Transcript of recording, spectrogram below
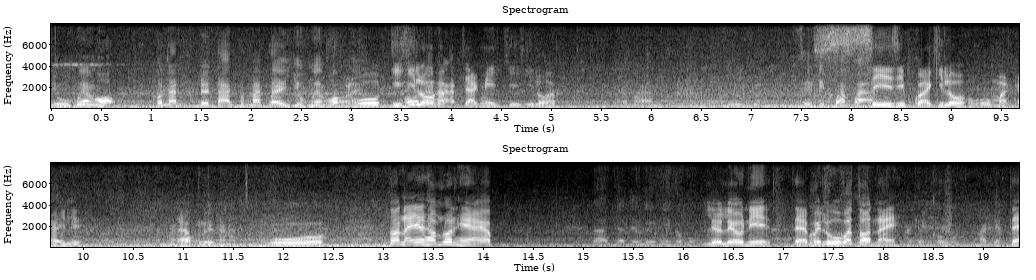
อยู่เมืองโฮะคนนั้นเดินทางคุณมาเลยอยู่เมืองโฮะเลยโอ้กี่กิโลครับโฮะจากนี่กี่กิโลครับประมาณสี่สิบสี่สิบกว่ากว่าสี่สิบกว่ากิโลโอ้มาไกลเลยครับ เลยนะโอ้ตอนไหนจะทำรถแห่ครับ น่าจะเร็วๆนี้ครับผมเร็วๆนี้ แต่ไม่รู้ว่าตอนไหนเก็บข้อมูลมาเก็บแต่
